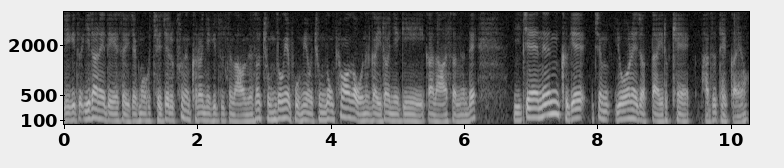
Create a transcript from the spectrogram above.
얘기도 이란에 대해서 이제 뭐 제재를 푸는 그런 얘기들도 나오면서 중동의 봄이 오- 중동 평화가 오는가 이런 얘기가 나왔었는데 이제는 그게 좀 요원해졌다 이렇게 봐도 될까요?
